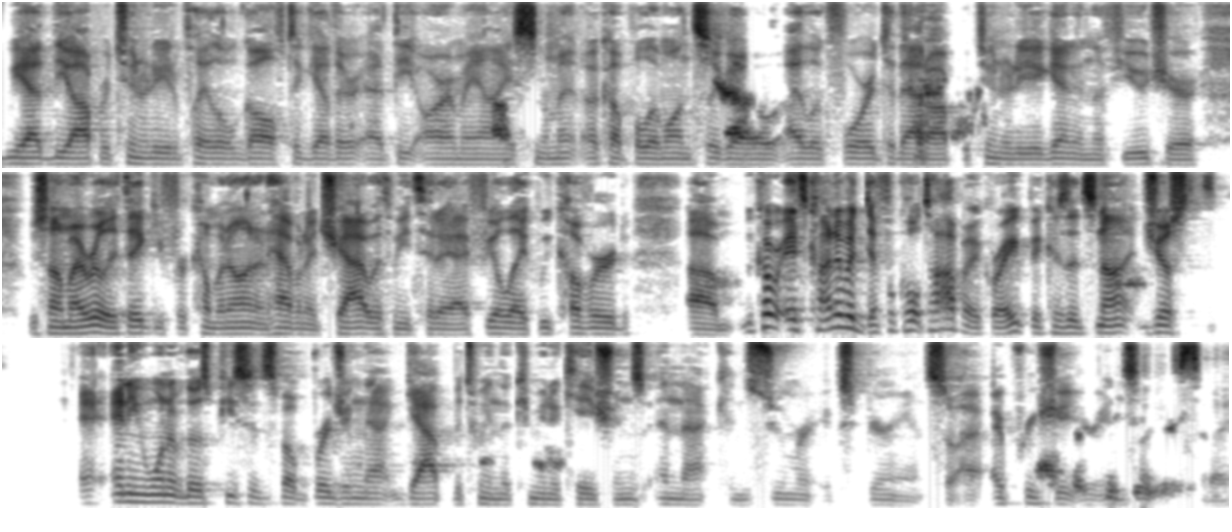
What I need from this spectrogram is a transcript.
we had the opportunity to play a little golf together at the RMAI Summit a couple of months ago. I look forward to that opportunity again in the future. Usam, I really thank you for coming on and having a chat with me today. I feel like we covered um, we covered. It's kind of a difficult topic, right? Because it's not just any one of those pieces about bridging that gap between the communications and that consumer experience. So I, I appreciate your insights today.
